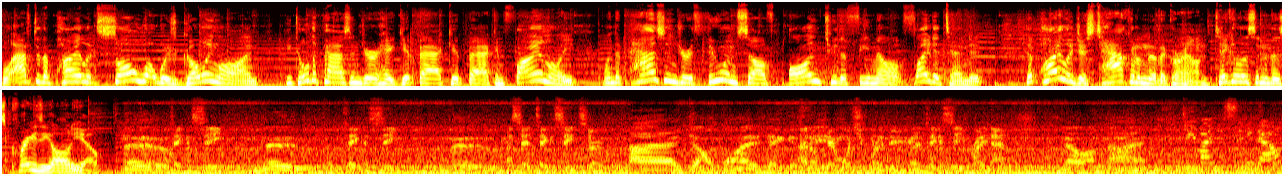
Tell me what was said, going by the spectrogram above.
Well, after the pilot saw what was going on, he told the passenger, hey, get back, get back. And finally, when the passenger threw himself onto the female flight attendant, the pilot just tackled him to the ground. Take a listen to this crazy audio. Move. Take a seat. Move. Take a seat. Move. I said take a seat, sir. I don't want to take a seat. I don't care what you want to do. You're going to take a seat right now. No, I'm not. Do you mind just sitting down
